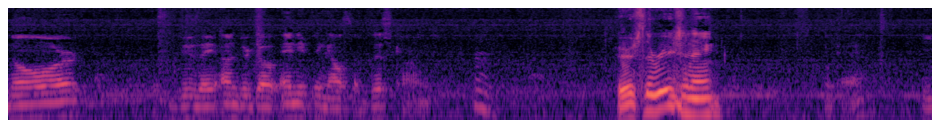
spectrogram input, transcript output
nor do they undergo anything else of this kind. Hmm. Here's the reasoning. Okay.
